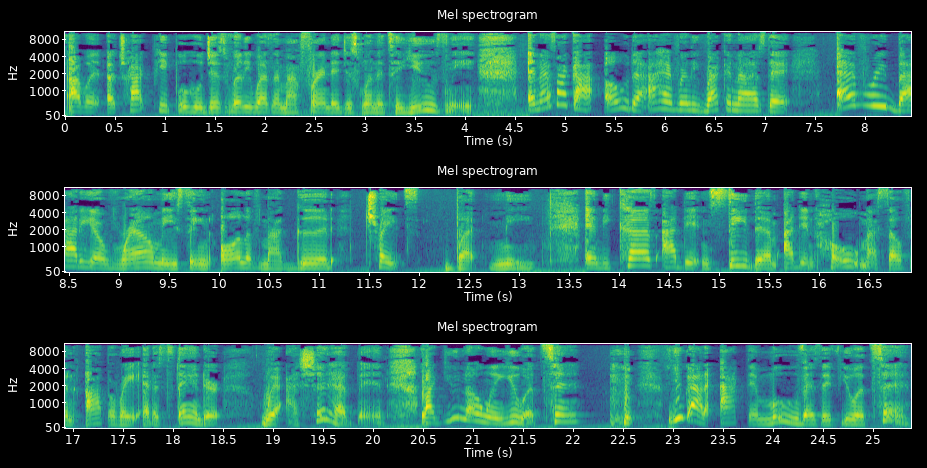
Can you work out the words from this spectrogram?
I would attract people who just really wasn't my friend. They just wanted to use me. And as I got older, I have really recognized that everybody around me seen all of my good traits but me. And because I didn't see them, I didn't hold myself and operate at a standard where I should have been. Like, you know, when you are 10, you got to act and move as if you're a 10.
